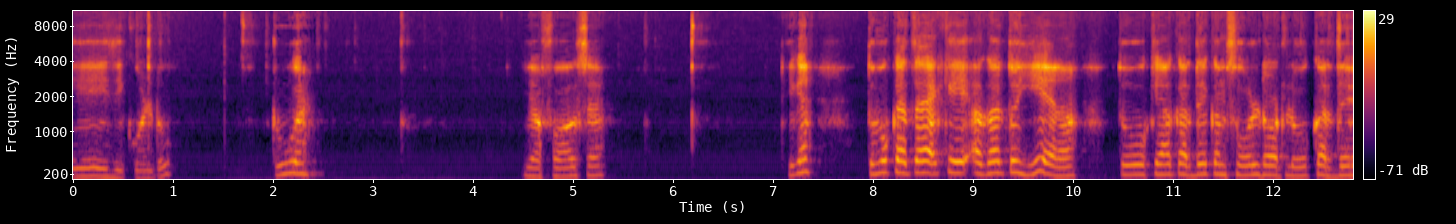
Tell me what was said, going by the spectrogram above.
A is equal to true है, या फॉल्स है, ठीक है? तो वो कहता है कि अगर तो ये है ना तो क्या कर दे कंसोल डॉट लॉग कर दे।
